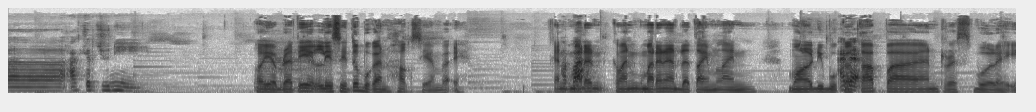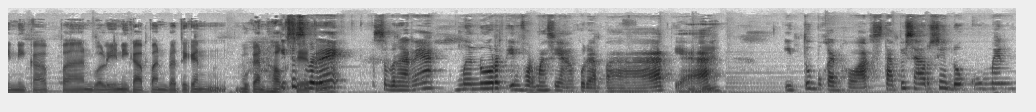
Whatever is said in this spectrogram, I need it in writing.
eh, akhir Juni. Oh ya berarti list itu bukan hoax ya Mbak eh? Kan Apa? kemarin kemarin kemarin ada timeline mau dibuka Ada. kapan, terus boleh ini kapan, boleh ini kapan, berarti kan bukan hoax itu ya sebenarnya sebenarnya menurut informasi yang aku dapat ya Mhm. itu bukan hoax tapi seharusnya dokumen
